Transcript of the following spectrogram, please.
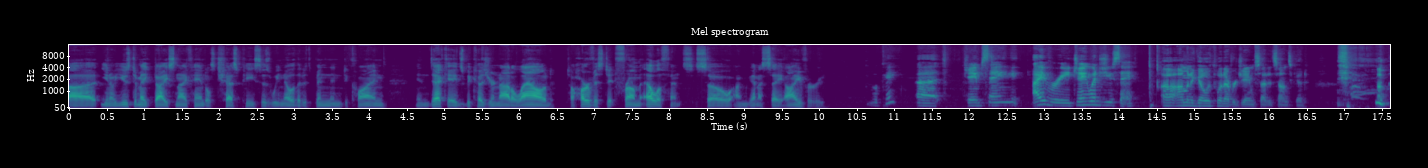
Uh, you know, used to make dice, knife handles, chess pieces. We know that it's been in decline in decades because you're not allowed to harvest it from elephants. So I'm going to say ivory. Okay. Uh, James saying ivory. Jay, what did you say? Uh, I'm going to go with whatever James said. It sounds good. um,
